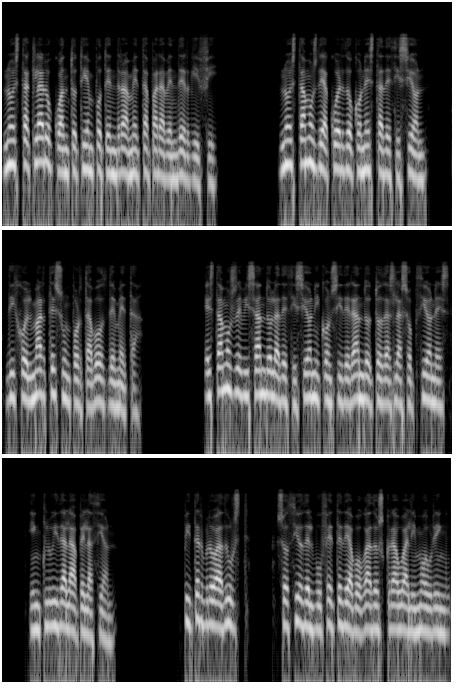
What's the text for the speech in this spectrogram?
No está claro cuánto tiempo tendrá Meta para vender Giphy. No estamos de acuerdo con esta decisión, dijo el martes un portavoz de Meta. Estamos revisando la decisión y considerando todas las opciones, incluida la apelación. Peter Broadhurst, socio del bufete de abogados Crowell y Mouring,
